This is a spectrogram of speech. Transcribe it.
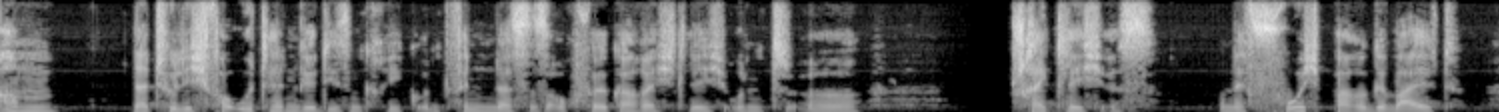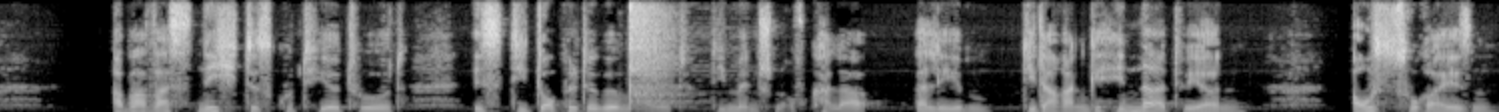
Ähm, natürlich verurteilen wir diesen Krieg und finden, dass es auch völkerrechtlich und äh, schrecklich ist und eine furchtbare Gewalt. Aber was nicht diskutiert wird, ist die doppelte Gewalt, die Menschen of Color erleben, die daran gehindert werden, auszureisen,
